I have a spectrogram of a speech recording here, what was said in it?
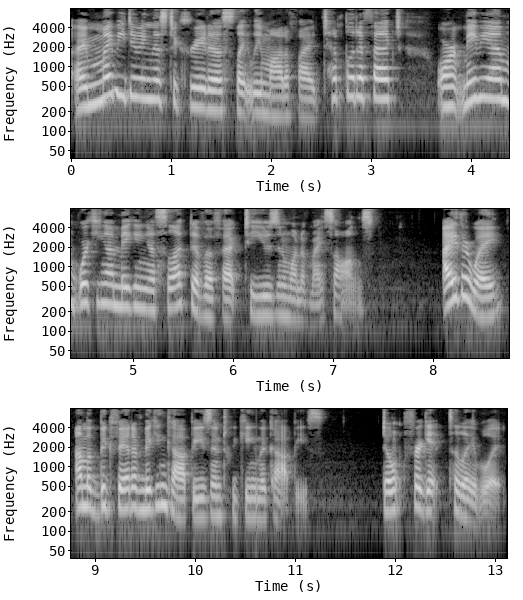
I might be doing this to create a slightly modified template effect, or maybe I'm working on making a selective effect to use in one of my songs. Either way, I'm a big fan of making copies and tweaking the copies. Don't forget to label it.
